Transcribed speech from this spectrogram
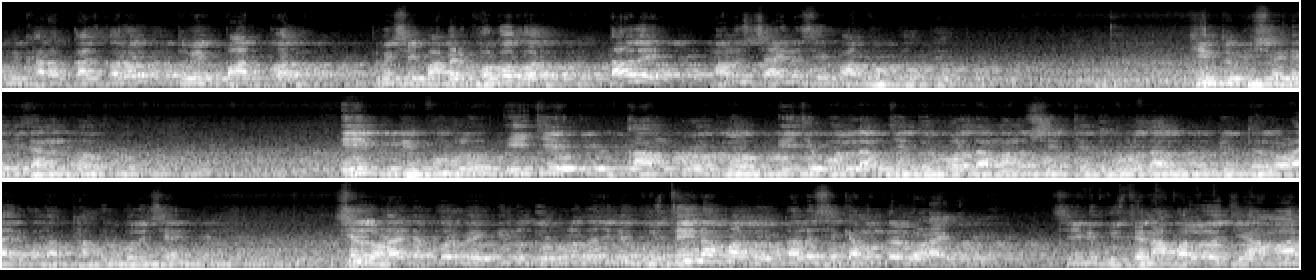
তুমি খারাপ কাজ করো, তুমি পাপ করো, তুমি সেই পাপের ভোগও করো। তাহলে মানুষ চায় না সেই পাপ ভোগ করতে। কিন্তু বিষয়টা কি জানেন তো? এই রিপুগুলো, এই যে কাম লোভ এই যে বললাম যে দুর্বলতা মানুষের, যে দুর্বলতার বিরুদ্ধে লড়াইয়ের কথা ঠাকুর বলেছেন, সে লড়াইটা করবে, কিন্তু দুর্বলতা যদি বুঝতেই না পারল, তাহলে সে কেমন করে লড়াই করবে? সে যদি বুঝতে না পারল যে আমার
